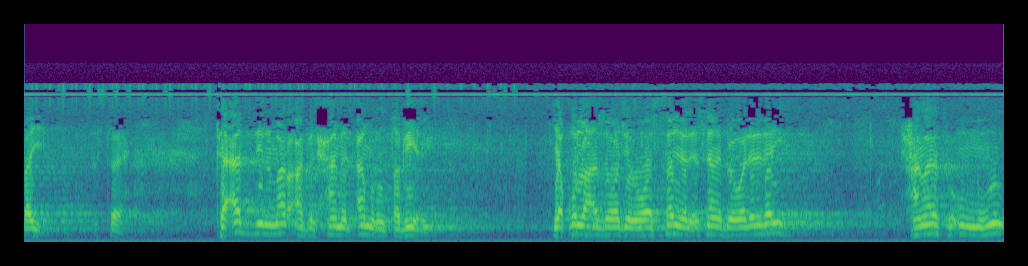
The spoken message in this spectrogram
طيب استريح تأذي المرأة بالحمل أمر طبيعي. يقول الله عز وجل ووصينا الإنسان بولديه حملته أمه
